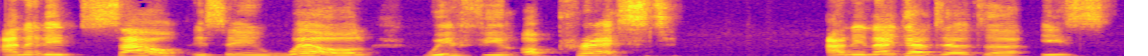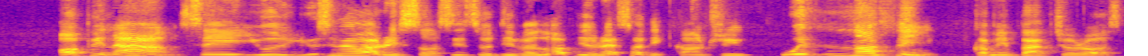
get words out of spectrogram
and then the South is saying, well, we feel oppressed. And the Niger Delta is up in arms, saying you're using our resources to develop the rest of the country with nothing coming back to us.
